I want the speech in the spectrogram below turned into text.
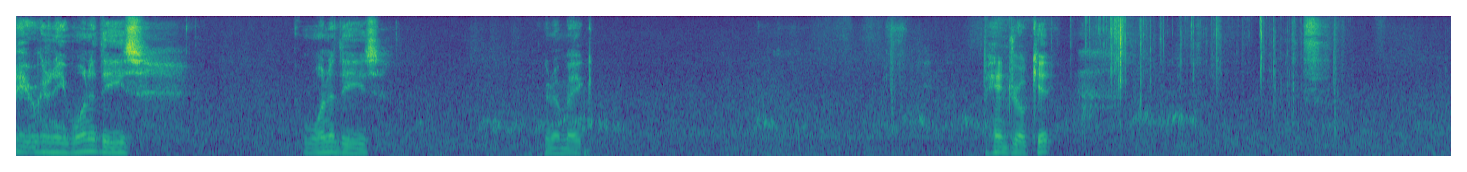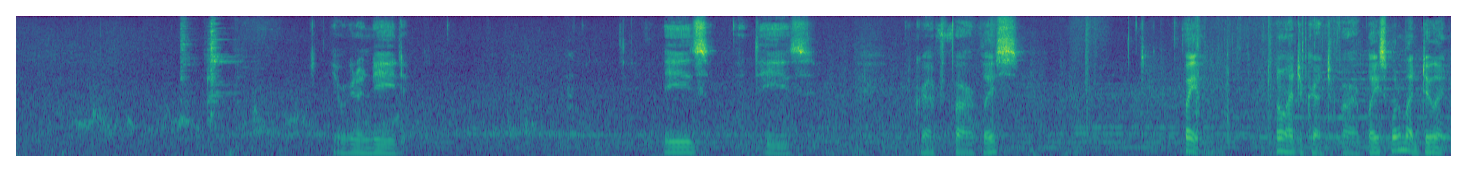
Okay, we're gonna need one of these. One of these. We're gonna make a hand drill kit. Yeah, we're gonna need these, these, craft fireplace. Wait, I don't have to craft a fireplace. What am I doing?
